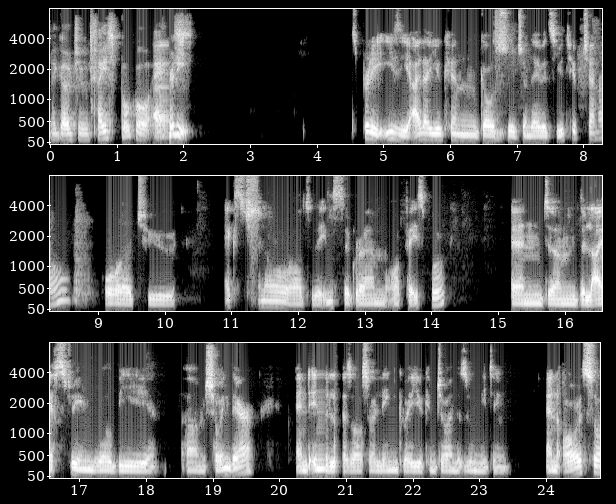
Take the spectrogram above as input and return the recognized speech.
They go to Facebook or Uh, pretty. It's pretty easy. Either you can go to John David's YouTube channel, or to X channel, or to the Instagram or Facebook, and um, the live stream will be um, showing there. And in the there's also a link where you can join the Zoom meeting. And also,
